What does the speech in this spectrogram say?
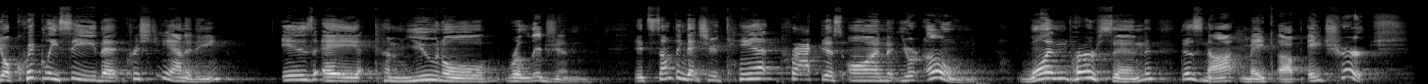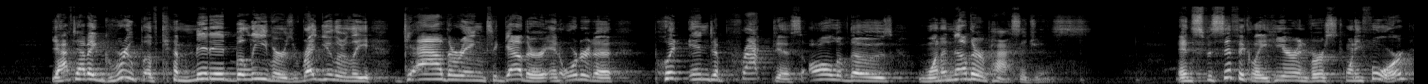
you'll quickly see that Christianity is a communal religion. It's something that you can't practice on your own. One person does not make up a church. You have to have a group of committed believers regularly gathering together in order to put into practice all of those one another passages. And specifically, here in verse 24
